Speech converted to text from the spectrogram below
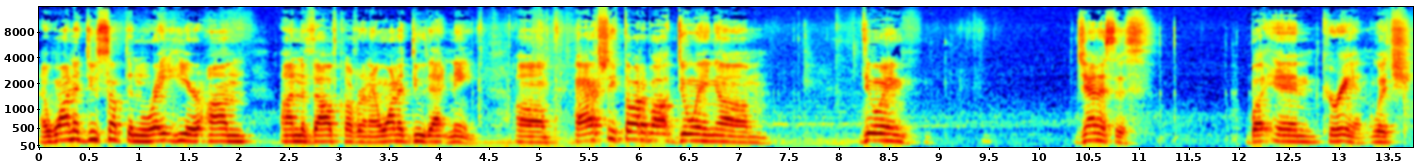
I want to do something right here on on the valve cover, and I want to do that name. Um, I actually thought about doing um, doing Genesis, but in Korean, which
